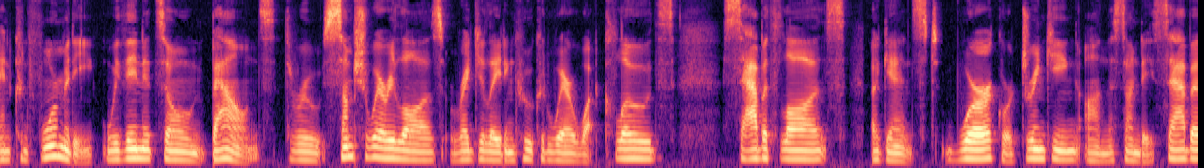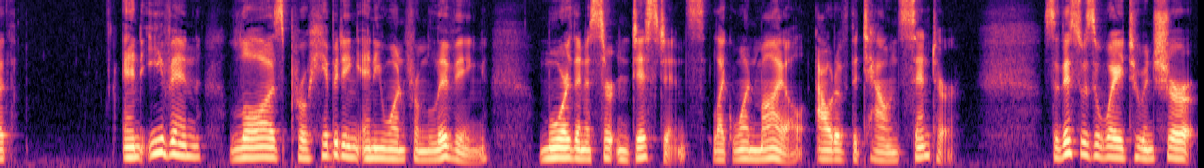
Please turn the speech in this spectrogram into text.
and conformity within its own bounds through sumptuary laws regulating who could wear what clothes, Sabbath laws against work or drinking on the Sunday Sabbath, and even laws prohibiting anyone from living more than a certain distance, like one mile, out of the town center. So, this was a way to ensure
